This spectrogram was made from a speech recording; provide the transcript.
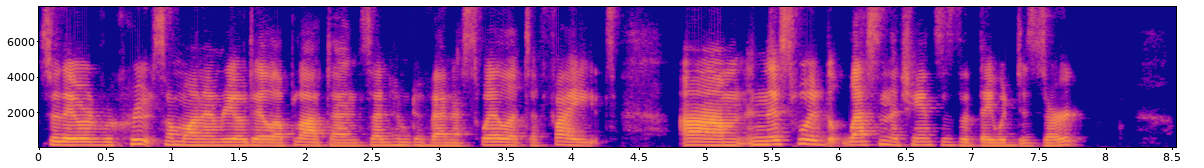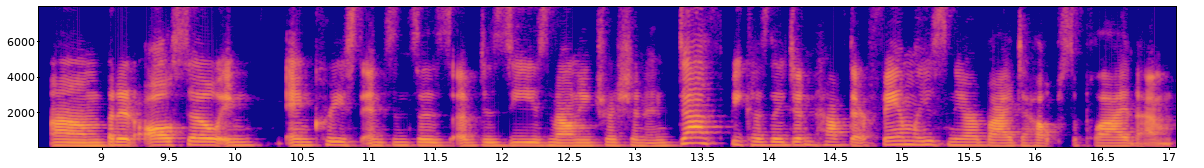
So they would recruit someone in Rio de la Plata and send him to Venezuela to fight. Um, and this would lessen the chances that they would desert um, but it also in, increased instances of disease, malnutrition, and death because they didn't have their families nearby to help supply them.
